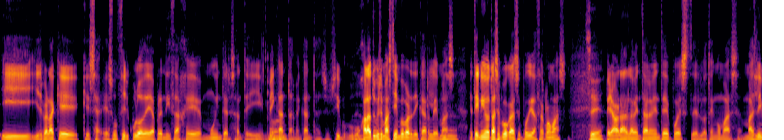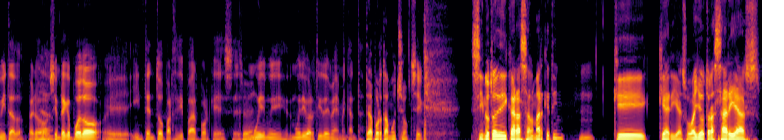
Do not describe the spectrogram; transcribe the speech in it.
y, y es verdad que, que es un círculo de aprendizaje muy interesante y me Claro. encanta, me encanta. Sí, ojalá tuviese más tiempo para dedicarle más. He tenido otras épocas he podido hacerlo más, sí. pero ahora lamentablemente pues eh, lo tengo más, más limitado. Pero siempre que puedo eh, intento participar porque es, muy, muy, muy divertido y me, me encanta. Te aporta mucho. Sí. Si no te dedicaras al marketing. ¿qué, qué harías? ¿O hay otras áreas,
